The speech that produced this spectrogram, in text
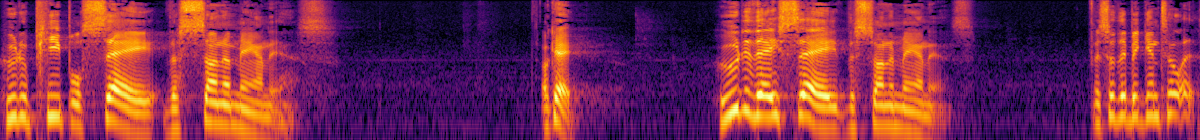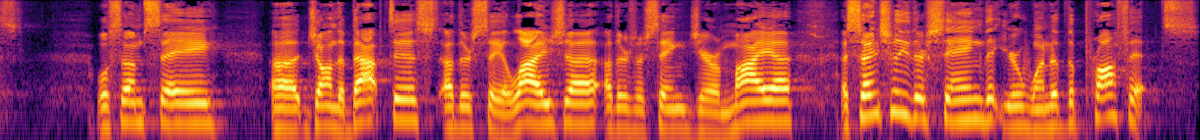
Who do people say the Son of Man is? Okay, who do they say the Son of Man is? And so they begin to list. Well, some say uh, John the Baptist, others say Elijah, others are saying Jeremiah. Essentially, they're saying that you're one of the prophets.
